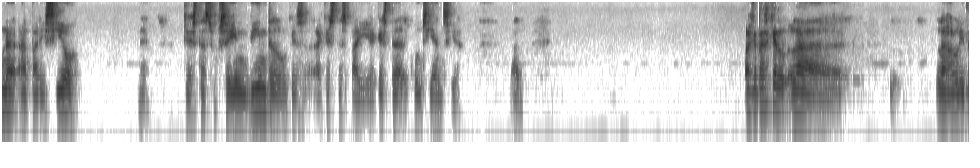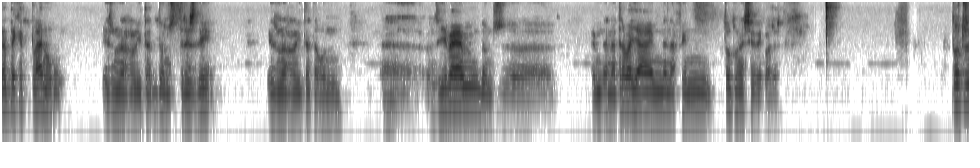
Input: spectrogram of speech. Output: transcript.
una aparició eh, que està succeint dintre del que és aquest espai, aquesta consciència. Val? El que passa que la, la realitat d'aquest plano és una realitat doncs, 3D, és una realitat on eh, ens llevem, doncs, eh, hem d'anar a treballar, hem d'anar fent tota una sèrie de coses. Tots,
